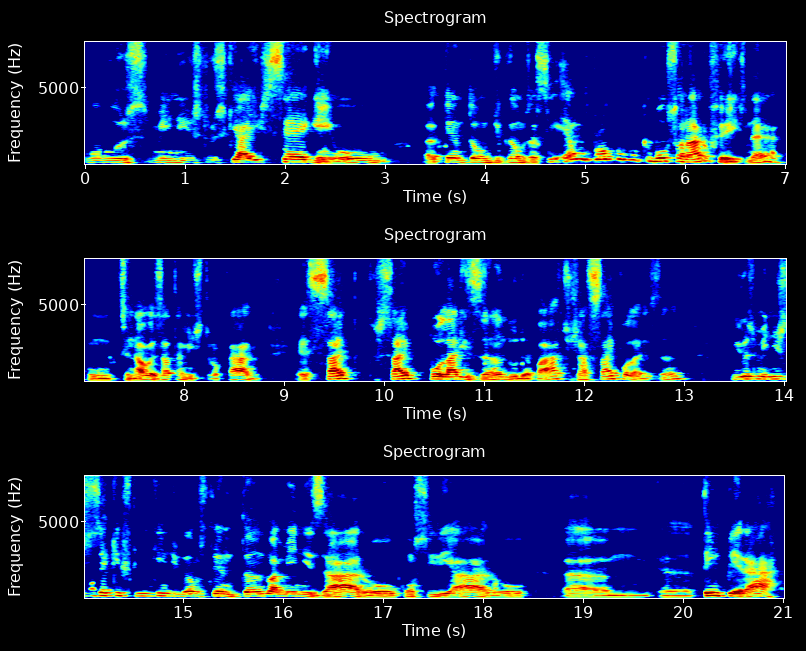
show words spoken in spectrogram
os ministros que aí seguem ou é, tentam, digamos assim, é um pouco o que o Bolsonaro fez, né? com o sinal exatamente trocado, é, sai, sai polarizando o debate, já sai polarizando, e os ministros é que fiquem, digamos, tentando amenizar ou conciliar ou ah, temperar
